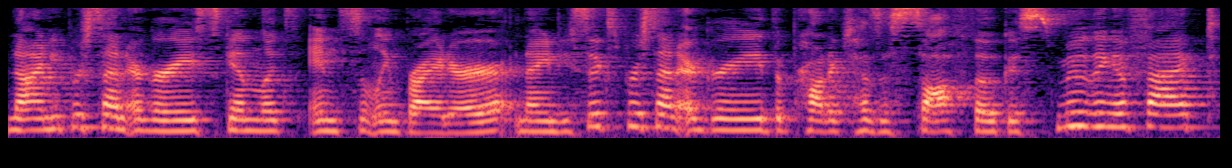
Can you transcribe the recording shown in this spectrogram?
90% agree skin looks instantly brighter. 96% agree the product has a soft focus smoothing effect.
